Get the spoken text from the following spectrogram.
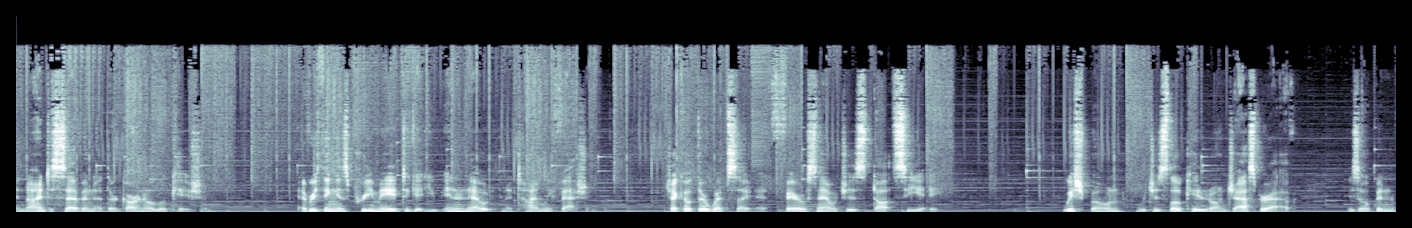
and 9 to 7 at their Garneau location. Everything is pre made to get you in and out in a timely fashion. Check out their website at farrowsandwiches.ca. Wishbone, which is located on Jasper Ave, is open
